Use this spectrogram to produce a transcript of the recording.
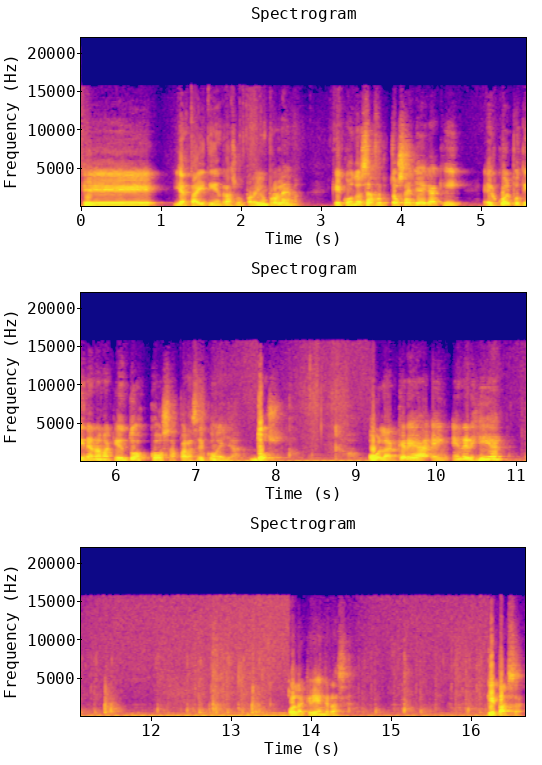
eh, y hasta ahí tienen razón, pero hay un problema. Que cuando esa fructosa llega aquí, el cuerpo tiene nada más que dos cosas para hacer con ella. Dos. O la crea en energía o la crea en grasa. ¿Qué pasa?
